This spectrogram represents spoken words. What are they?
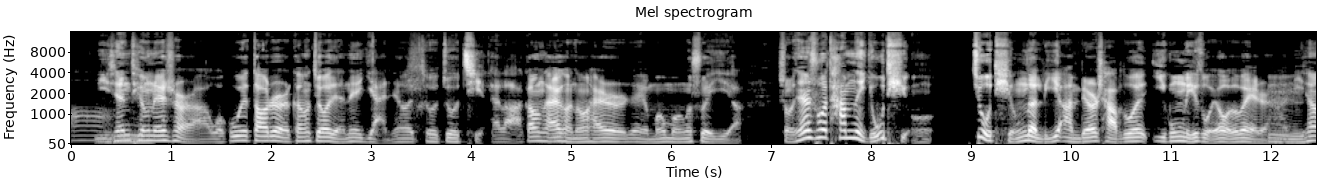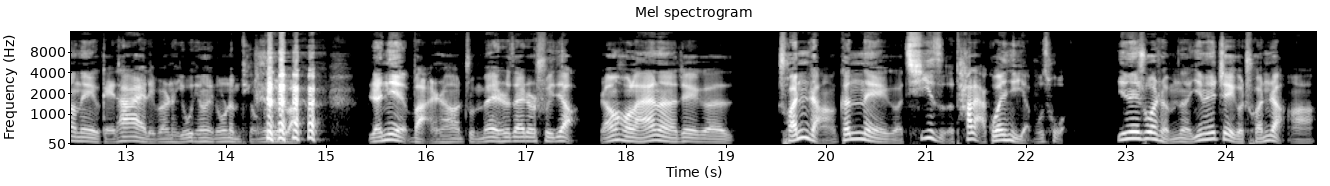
哦，你先听这事儿啊，我估计到这儿，刚娇姐那眼睛就就起来了，刚才可能还是这个蒙蒙的睡意啊。首先说他们那游艇就停的离岸边差不多一公里左右的位置啊，嗯你像那个《给他爱》里边那游艇也都是那么停的，对吧？人家晚上准备是在这儿睡觉，然后后来呢，这个船长跟那个妻子他俩关系也不错，因为说什么呢？因为这个船长啊，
